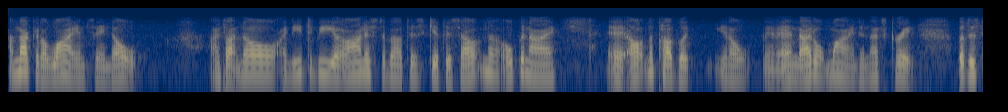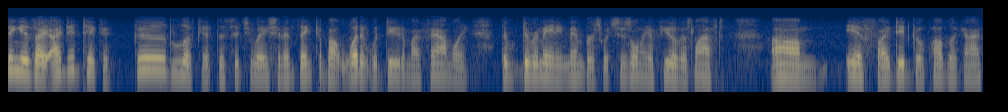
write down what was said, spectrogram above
I'm not going to lie and say no. I thought, no, I need to be honest about this, get this out in the open eye, uh, out in the public, you know, and, and I don't mind, and that's great. But the thing is, I, I did take a good look at the situation and think about what it would do to my family, the, the remaining members, which there's only a few of us left, um, if I did go public. And I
